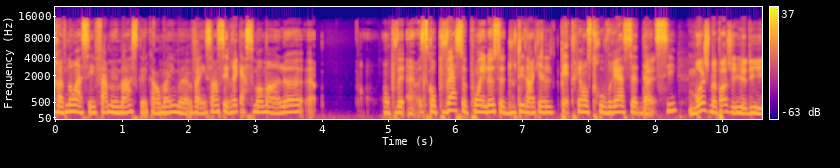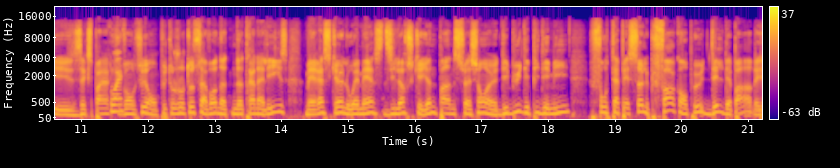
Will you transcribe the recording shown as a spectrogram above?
revenons à ces fameux masques quand même, euh, Vincent. C'est vrai qu'à ce moment-là, euh, on pouvait, est-ce qu'on pouvait à ce point-là se douter dans quel pétrin on se trouverait à cette Ben, date-ci? Moi, je me pense qu'il y a des experts Ouais. qui vont, sais, on peut toujours tous avoir notre, notre analyse, mais reste que l'OMS dit lorsqu'il y a une, une situation, un début d'épidémie, faut taper ça le plus fort qu'on peut dès le départ. Et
